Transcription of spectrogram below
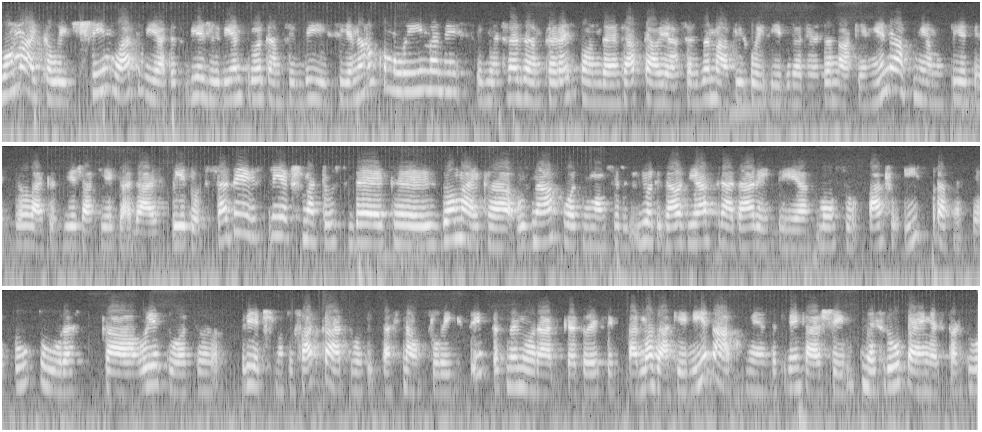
Domāju, ka līdz šim Latvijā tas bieži vien, protams, ir bijis ienākuma līmenis. Tad mēs redzam, ka respondenti aptaujās ar zemāku izglītību, arī ar zemākiem ienākumiem, un tie ir cilvēki, kas biežāk iegādājas lietotus sadzīves priekšmetus. Bet es domāju, ka uz nākotni mums ir ļoti daudz jāstrādā arī pie mūsu pašu izpratnes, pie kultūras ka lietot uh, priekšmetus atkārtoti, tas nav slikti. Tas nenorāda, ka tu esi ar mazākiem ienākumiem, bet vienkārši mēs rūpējamies par to,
